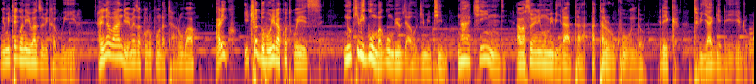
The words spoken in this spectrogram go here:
ngo imitego n'ibibazo bikagwira. Hari n'abandi bemeza ko urukundo atarubaho ariko ico duhurira ko twese ni uko ibigumbagumba iyo vyahuje imitima. Nta kindi abasore n'inkumi birata atari urukundo. Reka tubiyage rero.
